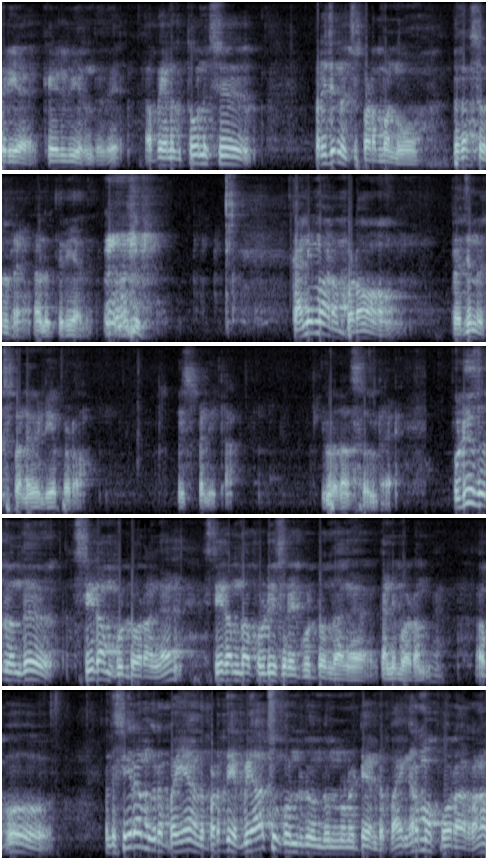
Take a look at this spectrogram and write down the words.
பெரிய கேள்வி இருந்தது. அப்போ எனக்கு தோணுச்சு பிரஜன் வச்சு படம் பண்ணுவோம். இப்போ சொல்கிறேன் அவனுக்கு தெரியாது. கன்னிமாடம் படம் பிரஜன் வச்சு பண்ண வேண்டிய படம். மிஸ் பண்ணிட்டான். இப்போ தான் சொல்கிறேன் ப்ரொடியூசர் வந்து ஸ்ரீராம் கூப்பிட்டு வராங்க. ஸ்ரீராம் தான் ப்ரொடியூசரை கூப்பிட்டு வந்தாங்க கன்னிமாடம். அப்போது அந்த ஸ்ரீராம்ங்கிற பையன் அந்த படத்தை எப்படியாச்சும் கொண்டுட்டு வந்துடணுன்னுட்டு என்கிட்ட பயங்கரமாக போராடுறான்.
